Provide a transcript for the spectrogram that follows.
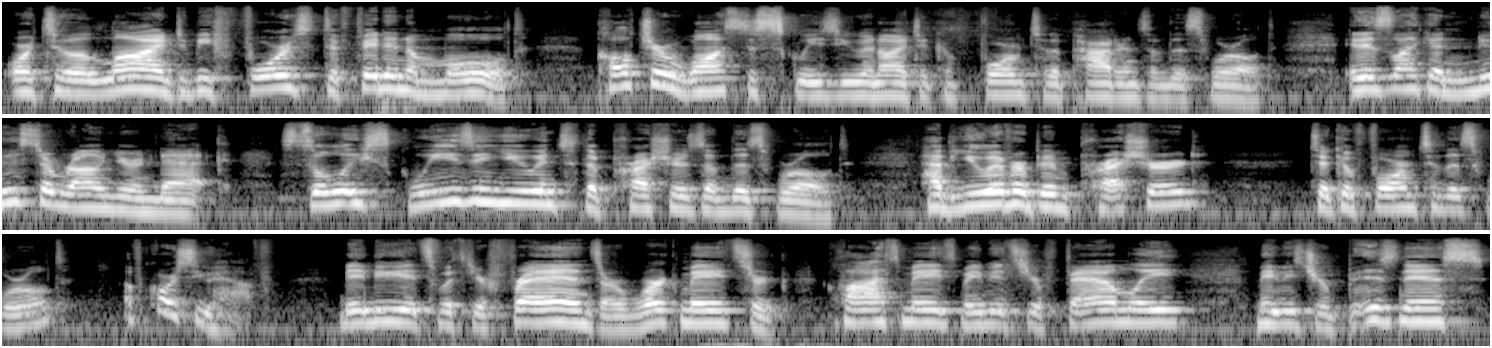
or to align, to be forced to fit in a mold. Culture wants to squeeze you and I to conform to the patterns of this world. It is like a noose around your neck, slowly squeezing you into the pressures of this world. Have you ever been pressured to conform to this world? Of course you have. Maybe it's with your friends or workmates or classmates. Maybe it's your family. Maybe it's your business.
